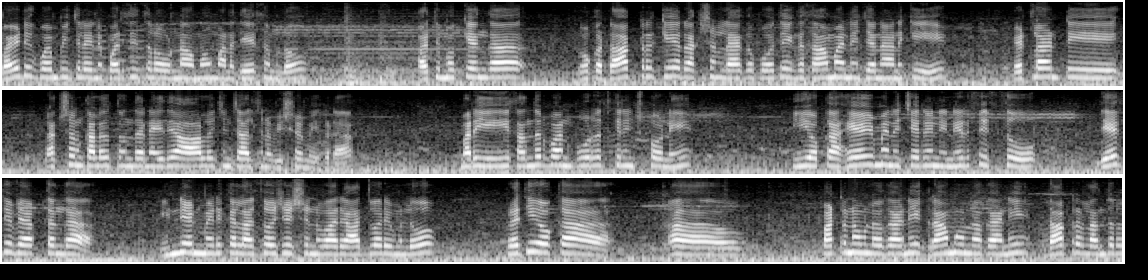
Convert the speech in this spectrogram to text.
బయటకు పంపించలేని పరిస్థితిలో ఉన్నాము మన దేశంలో. అతి ముఖ్యంగా ఒక డాక్టర్కే రక్షణ లేకపోతే ఇంకా సామాన్య జనానికి ఎట్లాంటి రక్షణ కలుగుతుందనేది ఆలోచించాల్సిన విషయం ఇక్కడ. మరి ఈ సందర్భాన్ని పురస్కరించుకొని ఈ యొక్క హేయమైన చర్యని నిరసిస్తూ దేశవ్యాప్తంగా ఇండియన్ మెడికల్ అసోసియేషన్ వారి ఆధ్వర్యంలో ప్రతి ఒక్క పట్టణంలో కానీ గ్రామంలో కానీ డాక్టర్లు అందరూ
